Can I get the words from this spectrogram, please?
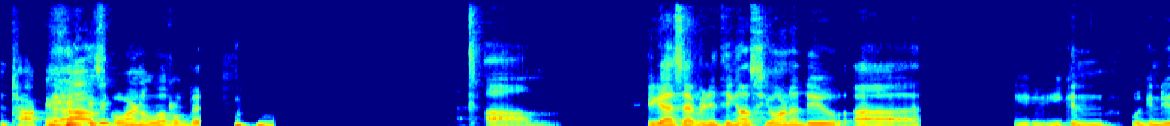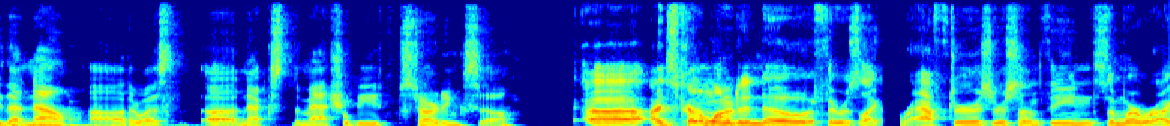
and talk to Osborne a little bit. Um if you guys have anything else you want to do, uh you, you can we can do that now. Uh, otherwise uh next the match will be starting, so Uh, I just kind of wanted to know if there was like rafters or something somewhere where I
